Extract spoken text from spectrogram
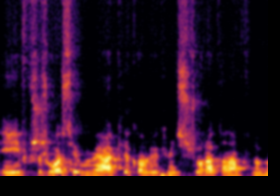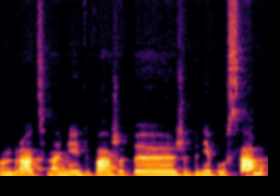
I w przyszłości, jakbym miała kiedykolwiek mieć szczura, to na pewno bym brała co najmniej dwa, żeby, żeby nie był sam.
